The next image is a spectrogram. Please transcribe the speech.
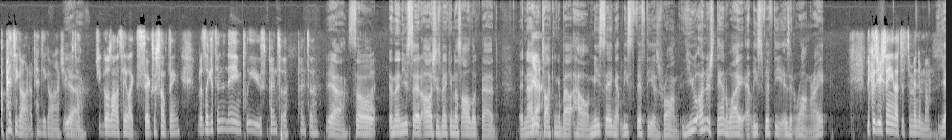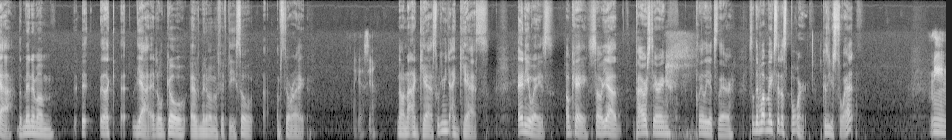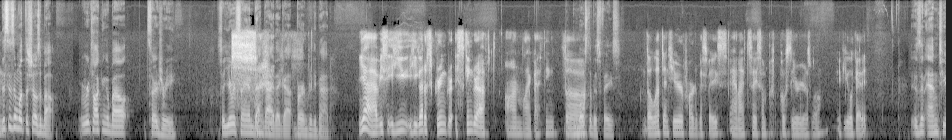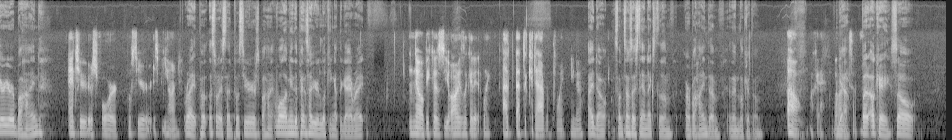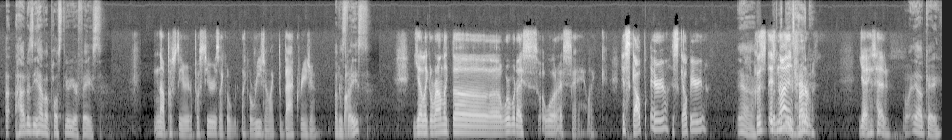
A pentagon, a pentagon. She goes Yeah. on- she goes on to say like six or something, but it's like it's in the name, please, penta, penta. Yeah. So, and then you said, "Oh, she's making us all look bad," and now Yeah. you're talking about how me saying at least fifty is wrong. You understand why at least fifty isn't wrong, right? Because you're saying that it's the minimum. Yeah, the minimum, it, like, yeah, it'll go at a minimum of fifty. So, I'm still right. I guess, yeah. No, not I guess. What do you mean? I guess. Anyways, okay. So yeah, power steering. Clearly, it's there. So then, what makes it a sport? Because you sweat. I mean, This isn't what the show's about. We were talking about surgery. So you were saying that guy that got burned really bad. Yeah. Have you seen he he got a skin gra- skin graft on like I think the Most of his face. the left anterior part of his face, and I'd say some p- posterior as well. If you look at it, Isn't anterior behind? anterior is forward, posterior is behind. Right. Po- that's what I said. Posterior is behind. Well, I mean, depends how you're looking at the guy, right? No, because you always look at it like at, at the cadaver point, you know. I don't. Sometimes I stand next to them or behind them and then look at them. Oh, okay. Well, that yeah. makes sense. But okay, so uh, how does he have a posterior face Not posterior. Posterior is like a like a region, like the back region. of his body. face? Yeah, like around like the where would I what would I say? Like his scalp area, his scalp area. Yeah. Because it's, it's not in front head? of. Yeah, his head. Well, yeah, okay.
